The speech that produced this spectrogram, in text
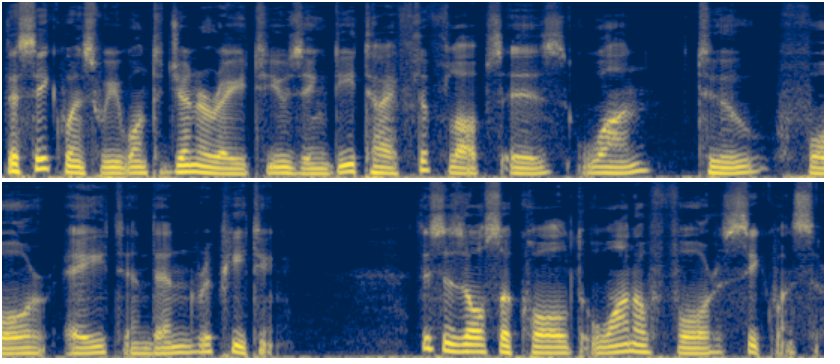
The sequence we want to generate using D-type flip-flops is 1, 2, 4, 8 and then repeating. This is also called 1 of 4 sequencer.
